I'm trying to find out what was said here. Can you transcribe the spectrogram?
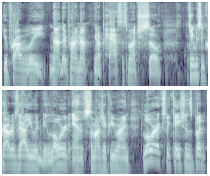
you're probably not. They're probably not going to pass as much. So Jamison Crowder's value would be lowered, and Samaje Perine lower expectations, but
